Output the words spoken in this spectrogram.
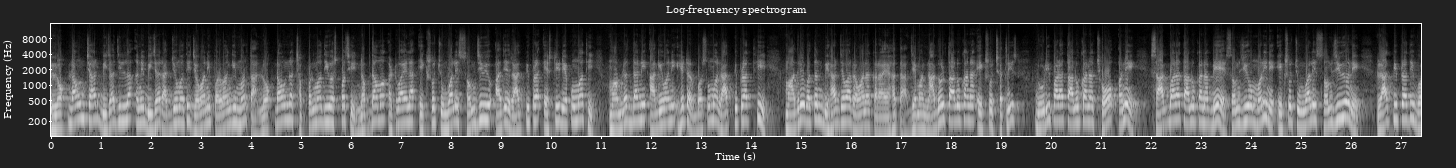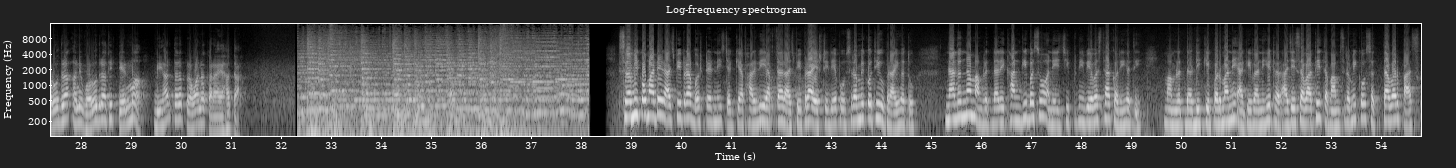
Lockdown ચાર બીજા જિલ્લા અને બીજા રાજ્યોમાંથી જવાની પરવાનગી મળતા લોકડાઉનના છપ્પનમા દિવસ પછી નબદામાં અટવાયેલા એકસો ચુમ્વાલીસ શ્રમજીવીઓ આજે રાજપીપળા એસટી ડેપોમાંથી મામલતદારની આગેવાની હેઠળ બસોમાં રાજપીપળાથી માદરે વતન બિહાર જવા રવાના કરાયા હતા, જેમાં નાદોલ તાલુકાના એકસો છત્રીસ ડોડીપાડા તાલુકાના છ અને સાગબારા તાલુકાના બે સમજીઓ મળીને એકસો ચુમ્માલીસ સમજીવીઓને રાજપીપળાથી વડોદરા અને વડોદરાથી ટ્રેનમાં બિહાર તરફ રવાના કરાયા હતા. શ્રમિકો માટે રાજપીપળા બસ સ્ટેન્ડની જગ્યા ફાળવી આપતા રાજપીપળા એસટી ડેપો શ્રમિકોથી ઉભરાયું હતું. નાંદોદના મામલતદારે ખાનગી બસો અને જીપની વ્યવસ્થા કરી હતી. મામલતદાર ડી કે પરમારની આગેવાની હેઠળ આજે સવારથી તમામ શ્રમિકો સત્તાવાર પાસ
